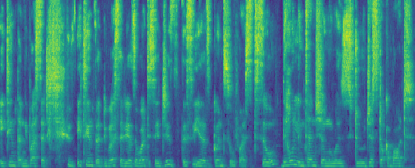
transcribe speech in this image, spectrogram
18th anniversary, 18th anniversary was about to say, geez, this year has gone so fast. So the whole intention was to just talk about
